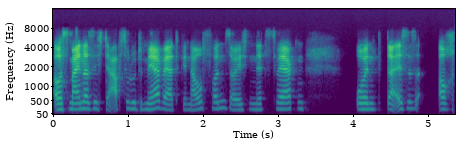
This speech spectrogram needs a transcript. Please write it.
aus meiner Sicht der absolute Mehrwert genau von solchen Netzwerken. Und da ist es auch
